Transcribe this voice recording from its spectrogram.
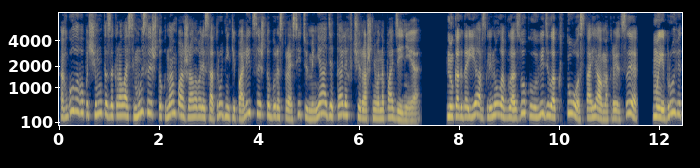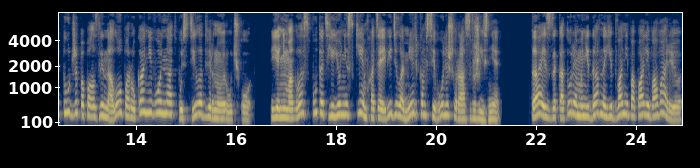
В голову почему-то закралась мысль, что к нам пожаловали сотрудники полиции, чтобы расспросить у меня о деталях вчерашнего нападения. Но когда я взглянула в глазок и увидела, кто стоял на крыльце, Мои брови тут же поползли на лоб, а рука невольно отпустила дверную ручку. Я не могла спутать ее ни с кем, хотя и видела мельком всего лишь раз в жизни. Та, из-за которой мы недавно едва не попали в аварию.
